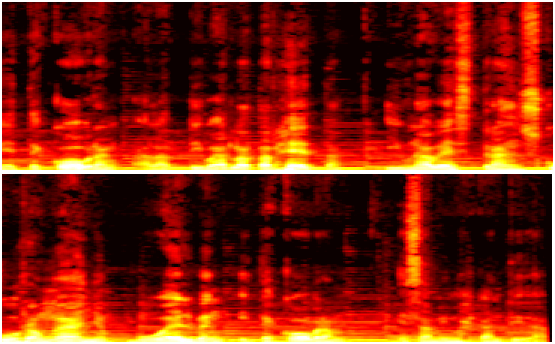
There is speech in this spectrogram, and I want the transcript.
que te cobran al activar la tarjeta y una vez transcurra un año vuelven y te cobran esa misma cantidad.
